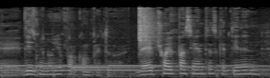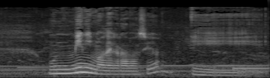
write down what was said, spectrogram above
eh, disminuye por completo. De hecho hay pacientes que tienen un mínimo de graduación y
